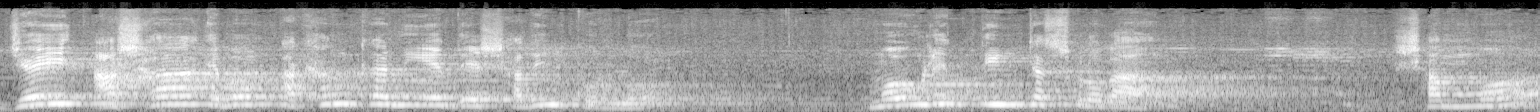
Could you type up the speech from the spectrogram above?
যেই আশা এবং আকাঙ্ক্ষা নিয়ে দেশ স্বাধীন করল, মৌলিক তিনটা স্লোগান, সাম্য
